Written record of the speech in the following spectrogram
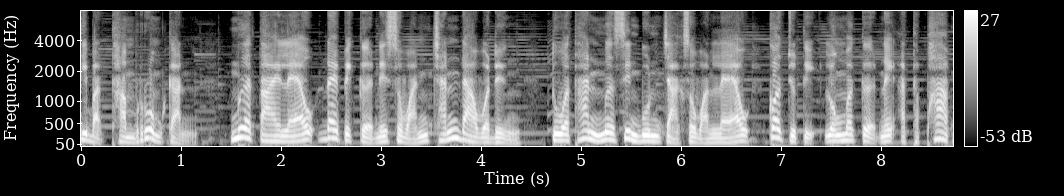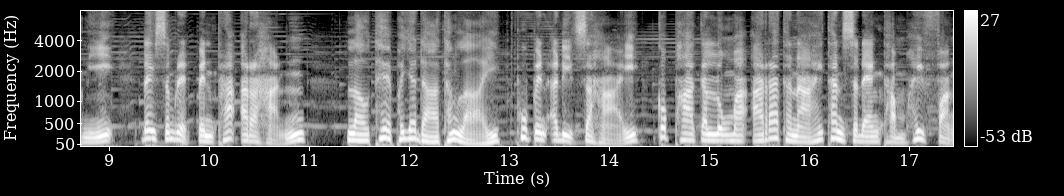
ฏิบัติธรรมร่วมกัน เมื่อตายแล้วได้ไปเกิดในสวรรค์ชั้นดาวดึง ตัวท่านเมื่อสิ้นบุญจากสวรรค์แล้ว ก็จุติลงมาเกิดในอัตภาพนี้ ได้สำเร็จเป็นพระอรหันต์เหล่าเทพพยดาทั้งหลาย ผู้เป็นอดีตสหายก็พากันลงมาอาราธนาให้ท่านแสดงธรรมให้ฟัง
